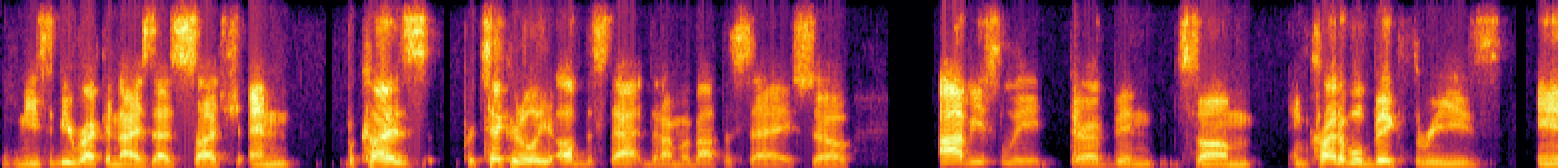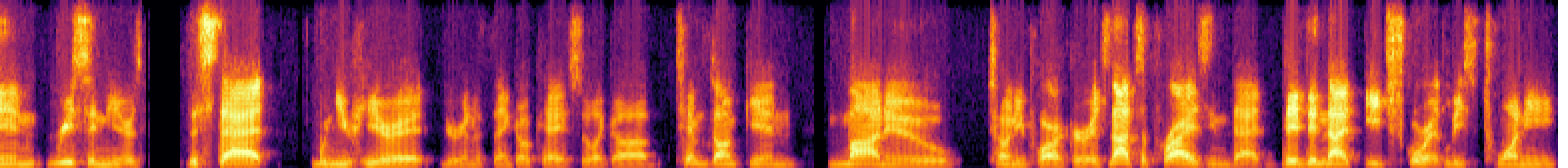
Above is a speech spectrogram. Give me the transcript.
He needs to be recognized as such, and because particularly of the stat that I'm about to say. So obviously, there have been some incredible big threes in recent years. The stat, when you hear it, you're going to think, okay, so like uh, Tim Duncan, Manu, Tony Parker. It's not surprising that they did not each score at least 20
